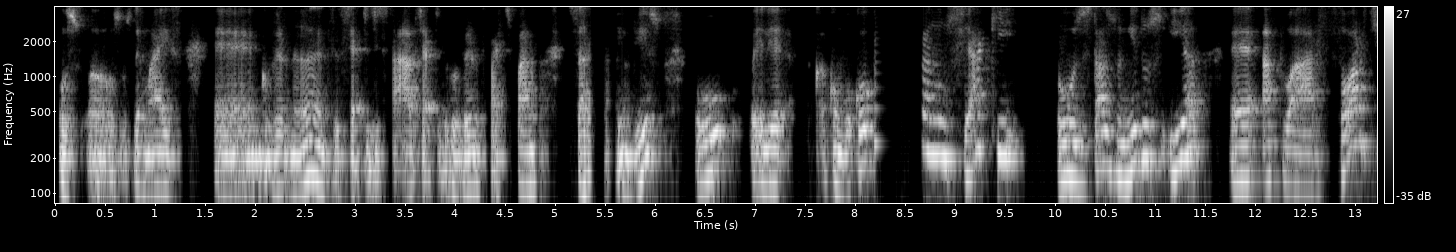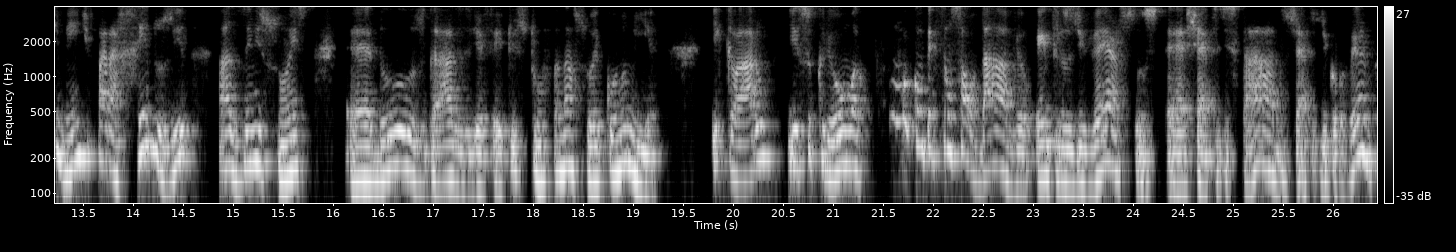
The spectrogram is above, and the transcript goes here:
os, os, demais é, governantes, chefes de Estado, chefes de governo que participaram sabiam disso, ou ele convocou para anunciar que os Estados Unidos ia é, atuar fortemente para reduzir as emissões é, dos gases de efeito estufa na sua economia. E, claro, isso criou uma, uma competição saudável entre os diversos é, chefes de Estado, chefes de governo,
